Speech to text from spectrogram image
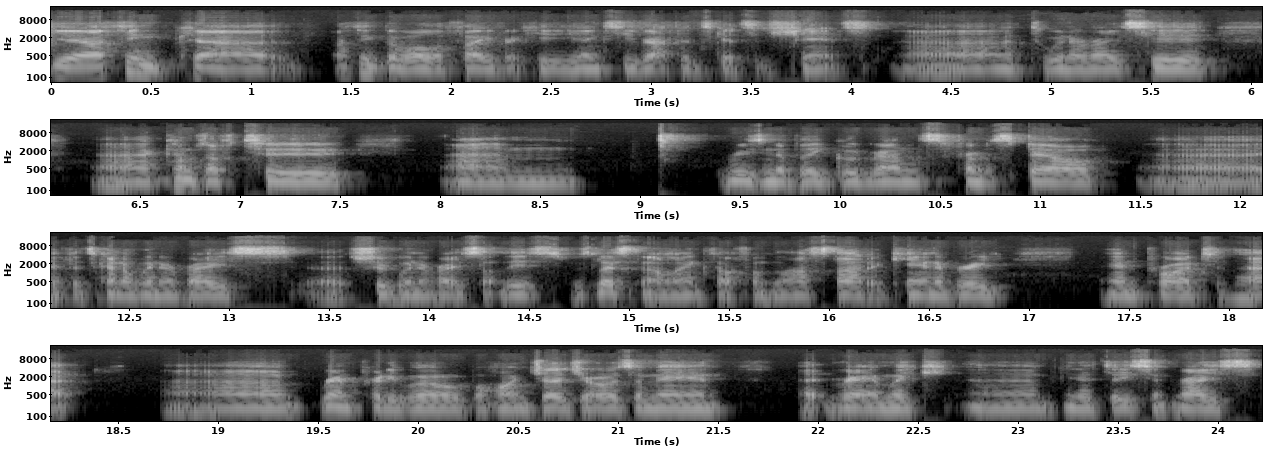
yeah. I think uh, I think the Waller favourite here, Yangtze Rapids, gets its chance uh, to win a race here. Uh, comes off two um, reasonably good runs from a spell. Uh, if it's going to win a race, it should win a race like this. It was less than a length off from last start at Canterbury, and prior to that, ran pretty well behind Jojo as a man at Randwick um, in a decent race.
